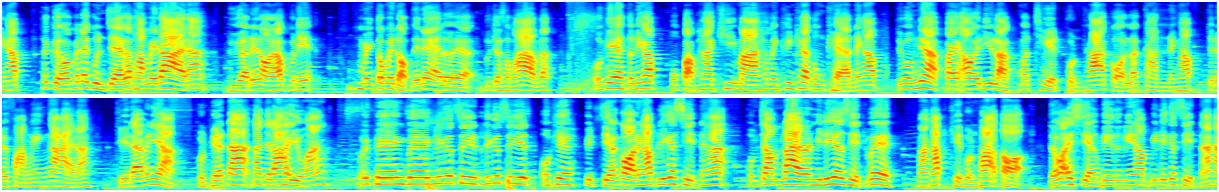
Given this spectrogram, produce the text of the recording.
นะครับ ถ้าเกิดว่าไม่ได้กุญแจก็ทำไม่ได้นะ เกลือแน่นอนครับวันนี้แม่งต้องไม่ดรอปแน่ๆเลยอะดูจากสภาพแล้วโอเค ตอนนี้ครับ ผมปรับฮาคีมาให้มันขึ้นแค่ตรงแขนนะครับ เดี๋ยวผมเนี่ยไปเอาไอดีหลักมาเทรดผลพระก่อนละกันนะครับ จะได้ฟาร์มง่ายๆนะเทรดได้ไหมเนี่ย ผลเพชรนะน่าจะได้อยู่มั้งเฮ้ยเพลงเพลงลิขสิทธิ์ลิขสิทธิ์โอเค ปิดเสียงก่อนนะครับลิขสิทธิ์นะฮะผมจำได้มันมีลิขสิทธิ์เว้ยมาครับเทรดผลพระต่อ แต่ว่าไอเสียงเพลงตรงนี้ครับมีลิขสิทธิ์นะ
